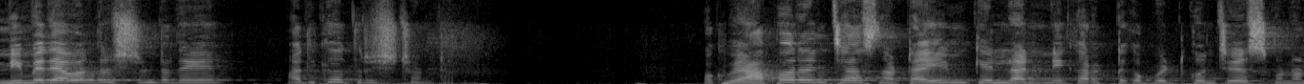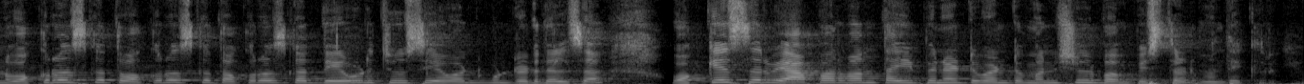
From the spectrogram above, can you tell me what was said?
నీ మీద ఎవరి దృష్టి ఉంటుంది? అధికారి దృష్టి ఉంటుంది. ఒక వ్యాపారం చేస్తున్న టైంకి వెళ్ళి అన్నీ కరెక్ట్గా పెట్టుకొని చేసుకున్నాను. ఒక రోజు కదా ఒక రోజు కదా ఒక రోజు కదా దేవుడు చూసి ఏమనుకుంటాడు తెలుసా? ఒకేసారి వ్యాపారం అంతా అయిపోయినటువంటి మనుషులను పంపిస్తాడు మన దగ్గరికి.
